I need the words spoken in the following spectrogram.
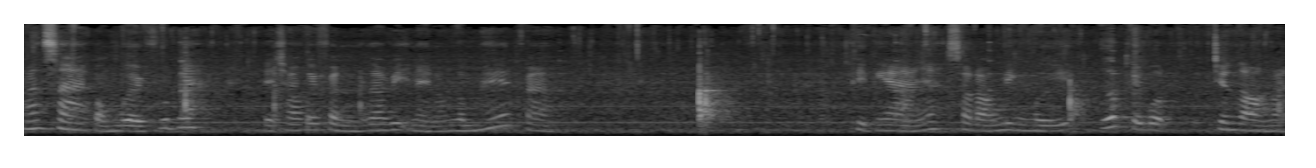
Massage khoảng 10 phút nhé, để cho cái phần gia vị này nó ngấm hết vào thịt gà nhé. Sau đó mình mới ướp cái bột chiên giòn vào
